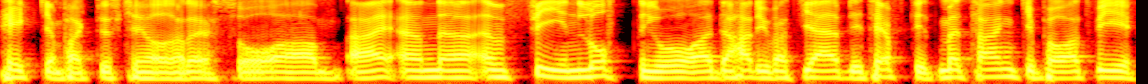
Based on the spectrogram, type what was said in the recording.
Häcken faktiskt kan göra det. Så eh, nej, en, eh, en fin lottning och eh, det hade ju varit jävligt häftigt med tanke på att vi,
